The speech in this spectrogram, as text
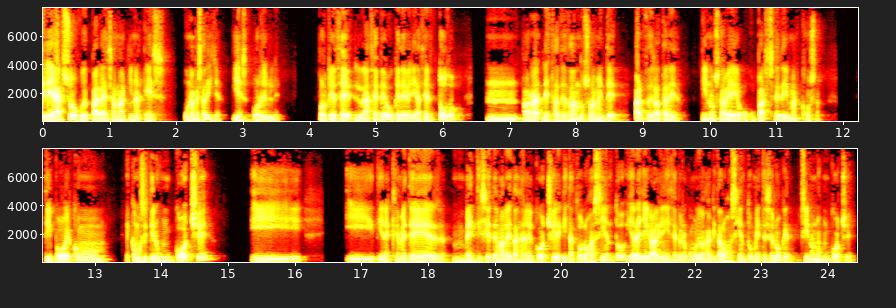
crear software para esa máquina es una pesadilla y es horrible. Porque la CPU que debería hacer todo, mm, ahora le está dando solamente parte de la tarea y no sabe ocuparse de más cosas. Tipo, es como, es como si tienes un coche y, y tienes que meter 27 maletas en el coche y le quitas todos los asientos y ahora llega alguien y dice, pero ¿cómo le vas a quitar los asientos? Méteselo que si no, no es un coche.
